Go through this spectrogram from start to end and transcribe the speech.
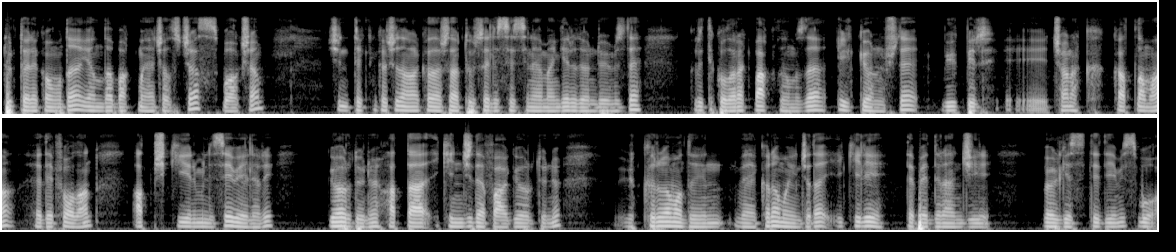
Türk Telekom'u da yanında bakmaya çalışacağız bu akşam. Şimdi teknik açıdan arkadaşlar Turkcell hissesine hemen geri döndüğümüzde kritik olarak baktığımızda ilk görünüşte büyük bir e, çanak katlama hedefi olan 62-20'li seviyeleri gördüğünü hatta ikinci defa gördüğünü kıramadığın ve kıramayınca da ikili tepe direnci bölgesi dediğimiz bu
